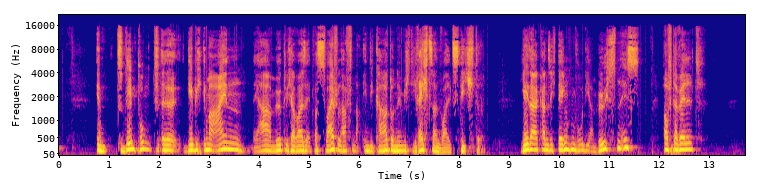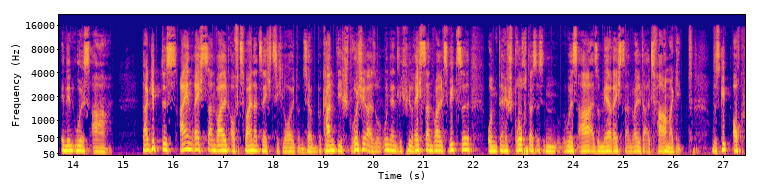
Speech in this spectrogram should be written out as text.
in, zu dem Punkt äh, gebe ich immer einen, ja, möglicherweise etwas zweifelhaften Indikator, nämlich die Rechtsanwaltsdichte. Jeder kann sich denken, wo die am höchsten ist auf der Welt, in den USA. Da gibt es einen Rechtsanwalt auf 260 Leute. Und es ist ja bekannt, die Sprüche, also unendlich viel Rechtsanwaltswitze und der Spruch, dass es in den USA also mehr Rechtsanwälte als Farmer gibt. Und es gibt auch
